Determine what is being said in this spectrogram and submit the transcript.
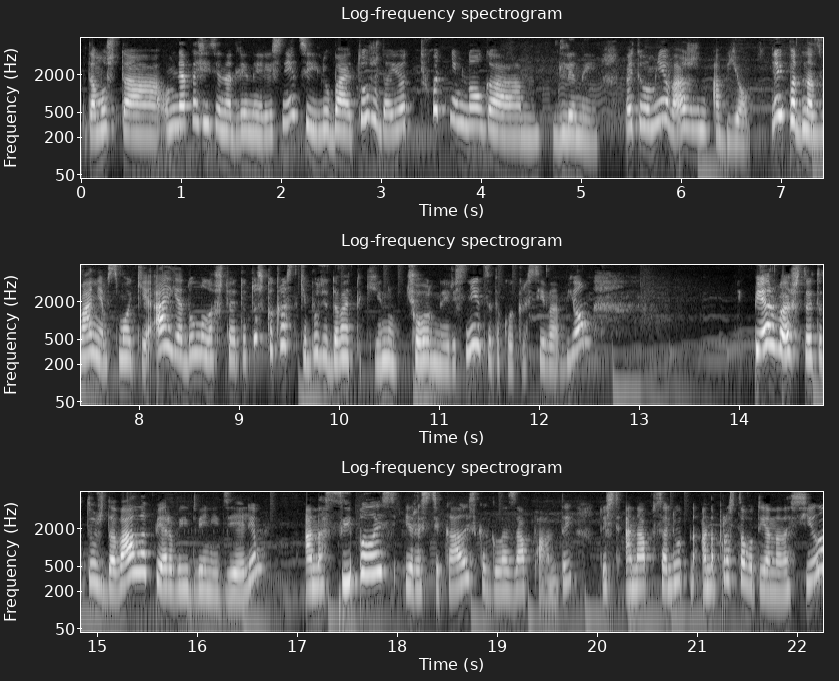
потому что у меня относительно длинные ресницы, и любая тушь дает хоть немного длины, поэтому мне важен объем. Ну и под названием Smoky Eye я думала, что эта тушь как раз таки будет давать такие, ну, черные ресницы, такой красивый объем. Первое, что эта тушь давала первые две недели, она сыпалась и растекалась, как глаза панды. То есть она абсолютно, она просто вот я наносила,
